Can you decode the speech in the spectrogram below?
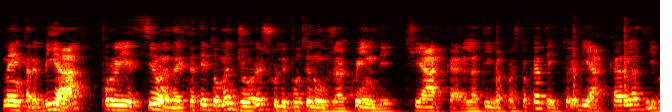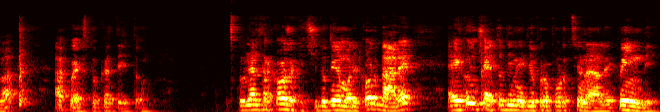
mentre BA proiezione del cateto maggiore sull'ipotenusa, quindi CH relativa a questo cateto e BH relativa a a questo cateto. Un'altra cosa che ci dobbiamo ricordare è il concetto di medio proporzionale, quindi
